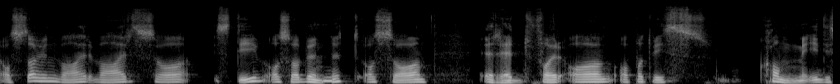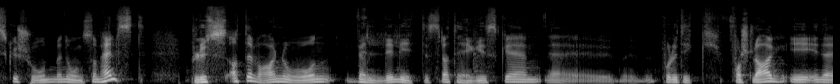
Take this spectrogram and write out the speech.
også. Hun var, var så stiv og så bundet og så redd for å, å på et vis komme i diskusjon med noen som helst. Pluss at det var noen veldig lite strategiske eh, politikkforslag i, i, det,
